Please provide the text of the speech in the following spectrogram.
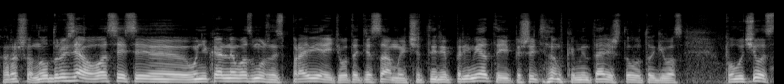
Хорошо. Ну, друзья, у вас есть э, уникальная возможность проверить вот эти самые четыре приметы и пишите нам в комментарии, что в итоге у вас получилось.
